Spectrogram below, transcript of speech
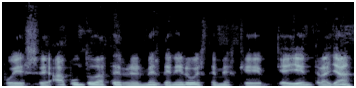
pues eh, a punto de hacer en el mes de enero, este mes que, que entra ya,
